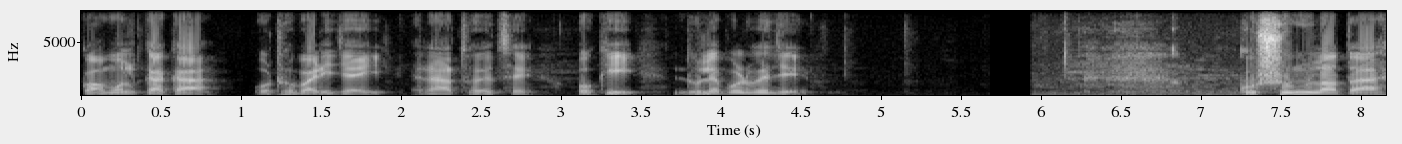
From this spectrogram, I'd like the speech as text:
কমল কাকা, ওঠো বাড়ি যাই, রাত হয়েছে। ও কি, ঢুলে পড়বে যে? কুসুমলতা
